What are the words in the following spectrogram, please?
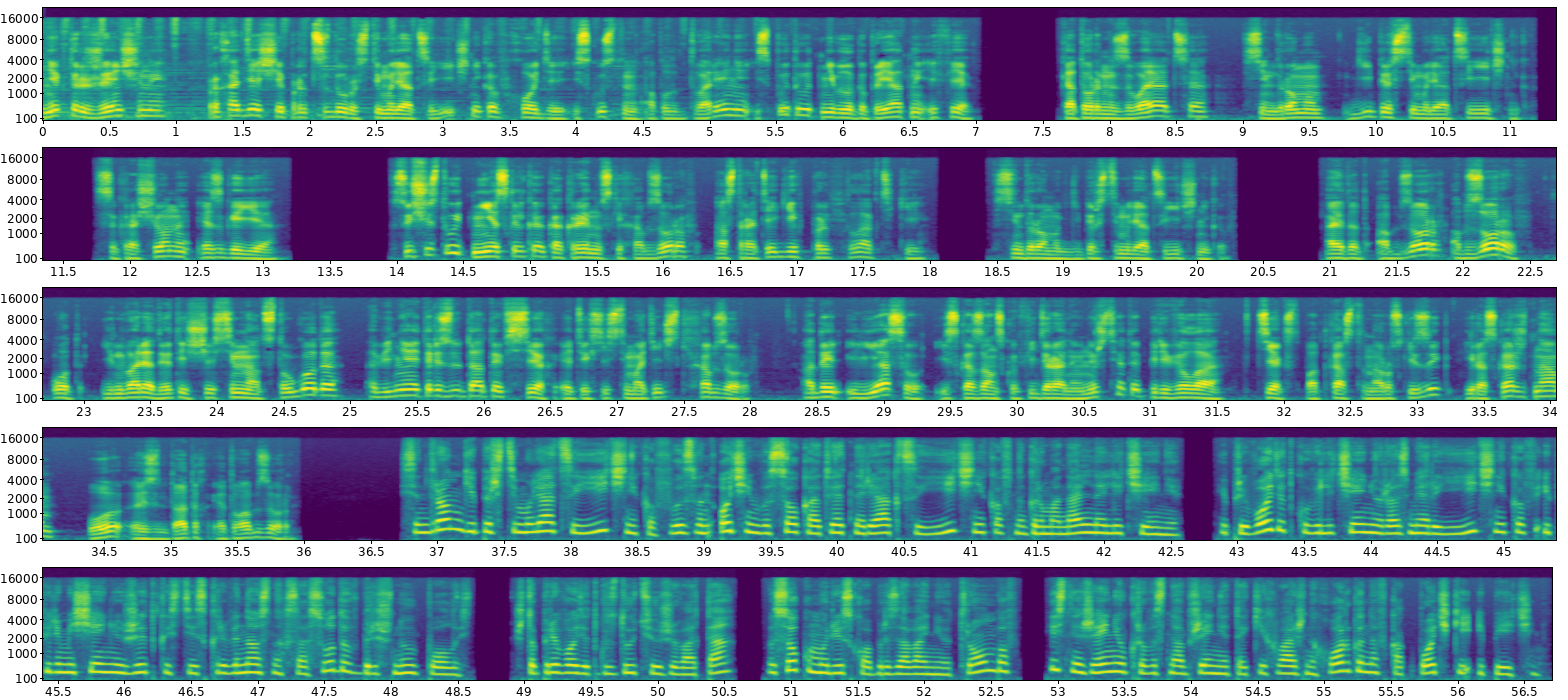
Некоторые женщины, проходящие процедуру стимуляции яичников в ходе искусственного оплодотворения, испытывают неблагоприятный эффект, который называется синдромом гиперстимуляции яичников, сокращенно СГЕ. Существует несколько кокрейновских обзоров о стратегиях профилактики синдрома гиперстимуляции яичников. А этот обзор обзоров от января 2017 года объединяет результаты всех этих систематических обзоров. Адель Ильясова из Казанского федерального университета перевела текст подкаста на русский язык и расскажет нам о результатах этого обзора. Синдром гиперстимуляции яичников вызван очень высокой ответной реакцией яичников на гормональное лечение и приводит к увеличению размера яичников и перемещению жидкости из кровеносных сосудов в брюшную полость, что приводит к вздутию живота, высокому риску образованию тромбов и снижению кровоснабжения таких важных органов, как почки и печень.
